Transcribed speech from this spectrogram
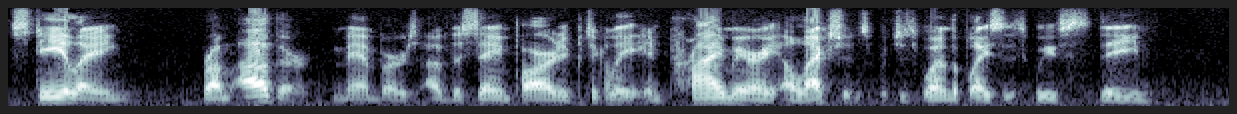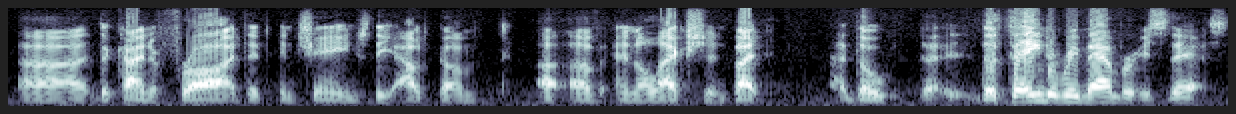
stealing from other members of the same party, particularly in primary elections, which is one of the places we've seen uh, the kind of fraud that can change the outcome uh, of an election. But the, the thing to remember is this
